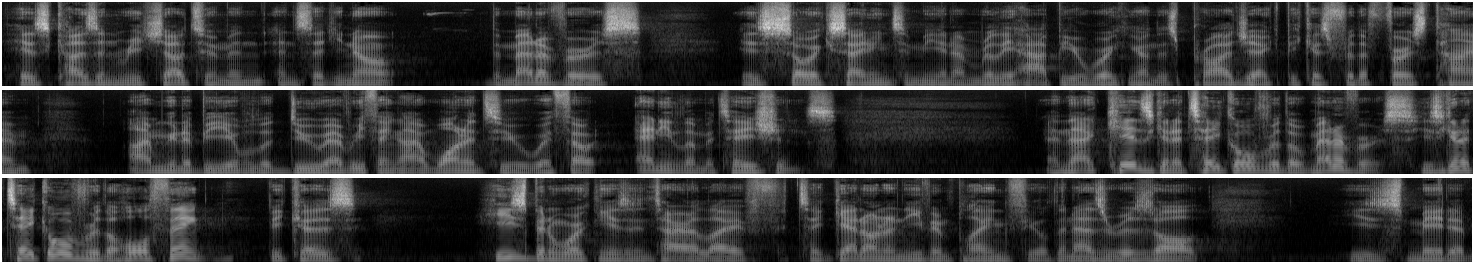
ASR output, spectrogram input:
his cousin reached out to him and, and said, You know, the metaverse is so exciting to me, and I'm really happy you're working on this project because for the first time, I'm going to be able to do everything I wanted to without any limitations. And that kid's going to take over the metaverse. He's going to take over the whole thing because he's been working his entire life to get on an even playing field. And as a result, he's made a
